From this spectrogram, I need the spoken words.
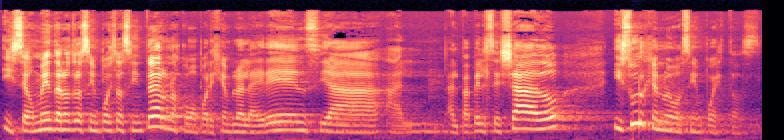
y se aumentan otros impuestos internos, como por ejemplo a la herencia, al, al papel sellado, y surgen nuevos impuestos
